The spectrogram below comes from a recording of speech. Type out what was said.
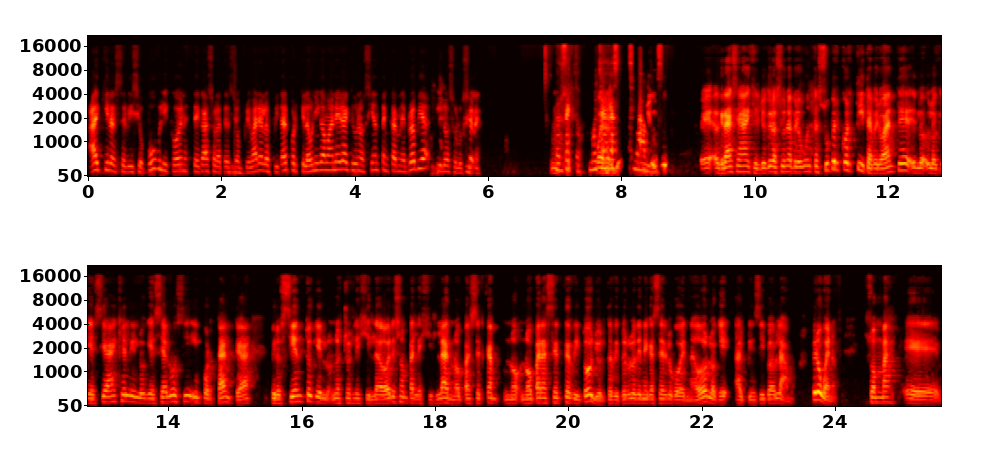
hay que ir al servicio público, en este caso la atención primaria al hospital, porque la única manera que uno sienta en carne propia y lo solucione. Perfecto, muchas gracias. Eh, gracias Ángel. Yo quiero hacer una pregunta súper cortita, pero antes lo, que decía Ángel y lo que decía Lucy, importante, ¿ah? pero siento que nuestros legisladores son para legislar, no para, hacer, no, no para hacer territorio. El territorio lo tiene que hacer el gobernador, lo que al principio hablamos. Pero bueno, son más, eh,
